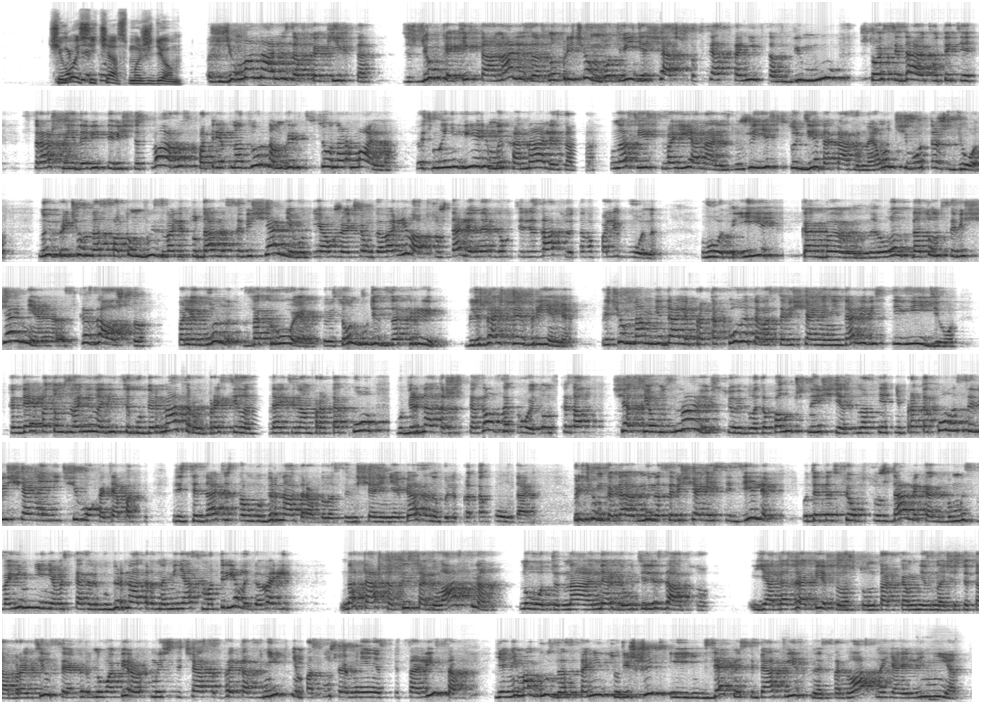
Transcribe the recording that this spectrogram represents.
Чего Если сейчас мы ждем? Ждем анализов каких-то. Ждем каких-то анализов. Ну причем, вот видя сейчас, что вся станица в дыму, что оседают вот эти страшные ядовитые вещества, Роспотребнадзор нам говорит, все нормально. То есть мы не верим их анализам. У нас есть свои анализы, уже есть в суде доказанное, он чего-то ждет. Ну и причем нас потом вызвали туда на совещание, вот я уже о чем говорила, обсуждали энергоутилизацию этого полигона. Вот, и как бы он на том совещании сказал, что полигон закроем, то есть он будет закрыт в ближайшее время. Причем нам не дали протокол этого совещания, не дали вести видео. Когда я потом звонила вице-губернатору и просила, дайте нам протокол, губернатор же сказал, закроет. Он сказал, сейчас я узнаю, все, и благополучно исчез. У нас нет ни протокола совещания, ничего, хотя под председательством губернатора было совещание, не обязаны были протокол дать. Причем, когда мы на совещании сидели, вот это все обсуждали, как бы мы свои мнения высказывали, губернатор на меня смотрел и говорит, Наташа, ты согласна? Ну вот на энергоутилизацию. Я даже опешила, что он так ко мне, значит, это обратился. Я говорю, ну, во-первых, мы сейчас в это вникнем, послушаем мнение специалистов. Я не могу за станицу решить и взять на себя ответственность, согласна я или нет.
